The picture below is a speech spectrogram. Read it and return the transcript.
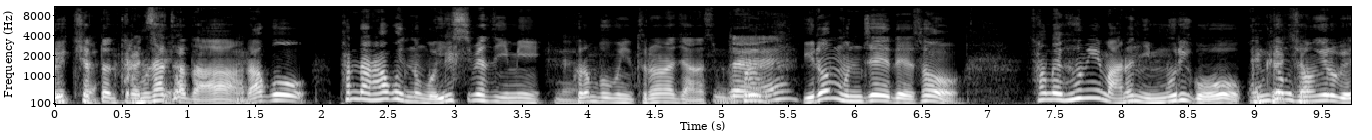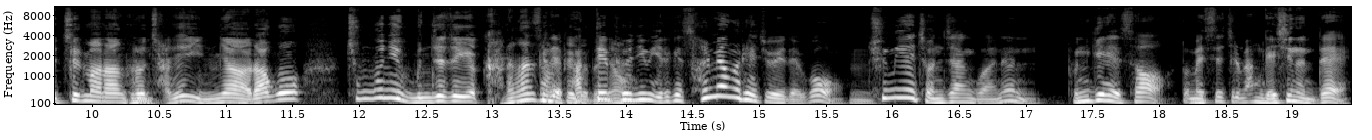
일으켰던 그렇죠. 당사자다라고 네. 판단하고 있는 거 1심에서 이미 네. 그런 부분이 드러나지 않았습니다. 네. 이런 문제에 대해서 상당히 흠이 많은 인물이고 네, 공정 그렇죠. 정의로 외칠 만한 그런 음. 자격이 있냐라고 충분히 문제 제기가 가능한 상태거든요. 박 대표님이 이렇게 설명을 해줘야 되고 음. 추미애 전 장관은 분개해서 또 메시지를 막 내시는데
